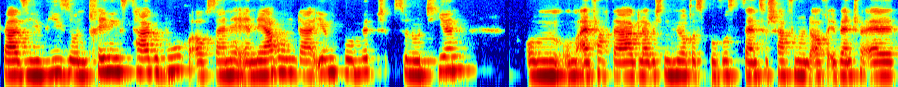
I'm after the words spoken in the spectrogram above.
quasi wie so ein Trainingstagebuch, auch seine Ernährung da irgendwo mit zu notieren, um, um einfach da, glaube ich, ein höheres Bewusstsein zu schaffen und auch eventuell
